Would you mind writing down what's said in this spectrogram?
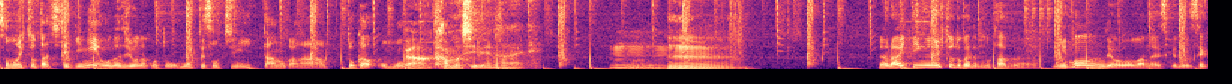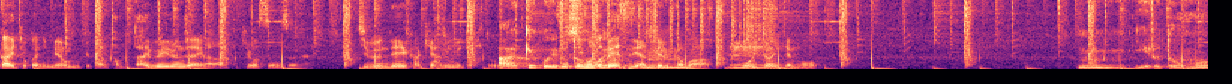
その人たち的に同じようなことを思ってそっちに行ったのかなとか思った。あかもしれないうん。うん。ライティングの人とかでも多分日本では分かんないですけど世界とかに目を向けたら多分だいぶいるんじゃないかなって気はするんですよね。自分で絵描き始めた人。あ結構いると仕思うよ事ベースでやってるかはうん。置いといても、うん、うんいると思う。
